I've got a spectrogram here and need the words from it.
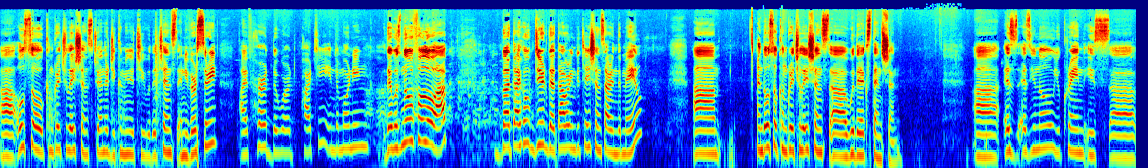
Uh, also, congratulations to energy community with the 10th anniversary. I've heard the word party in the morning. There was no follow up, but I hope, Dirk, that our invitations are in the mail. Um, and also, congratulations uh, with the extension. Uh, as, as you know, Ukraine is uh,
